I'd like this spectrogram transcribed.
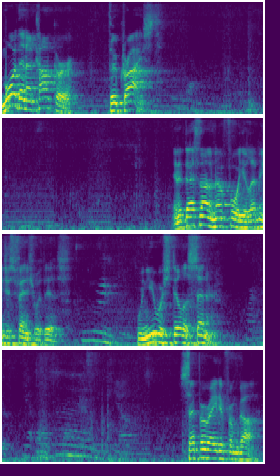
more than a conqueror through Christ. And if that's not enough for you, let me just finish with this. When you were still a sinner, separated from God,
